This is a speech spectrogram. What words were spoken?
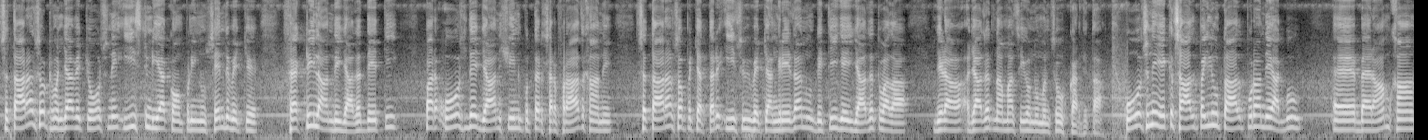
1758 ਵਿੱਚ ਉਸ ਨੇ ਈਸਟ ਇੰਡੀਆ ਕੰਪਨੀ ਨੂੰ ਸਿੰਧ ਵਿੱਚ ਫੈਕਟਰੀ ਲਾਉਣ ਦੀ ਇਜਾਜ਼ਤ ਦੇ ਦਿੱਤੀ, ਪਰ ਉਸ ਦੇ ਜਾਨਸ਼ੀਨ ਪੁੱਤਰ ਸਰਫਰਾਜ਼ ਖਾਨ ਨੇ 1775 ਈਸਵੀ ਵਿੱਚ ਅੰਗਰੇਜ਼ਾਂ ਨੂੰ ਦਿੱਤੀ ਗਈ ਇਜਾਜ਼ਤ ਵਾਲਾ ਜਿਹੜਾ ਇਜਾਜ਼ਤਨਾਮਾ ਸੀ, ਉਹਨੂੰ ਮਨਸੂਖ ਕਰ ਦਿੱਤਾ। ਉਸ ਨੇ 1 ਸਾਲ ਪਹਿਲੂ ਤਾਲਪੁਰਾਂ ਦੇ ਆਗੂ ਬੈਰਾਮ ਖਾਨ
